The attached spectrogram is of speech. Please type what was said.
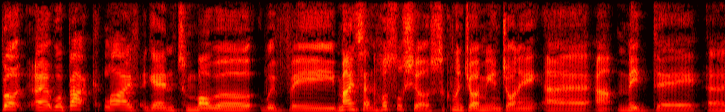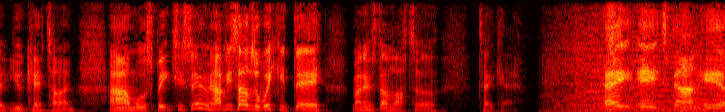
but uh, we're back live again tomorrow with the Mindset and Hustle show. So come and join me and Johnny uh, at midday UK uh, time, and we'll speak to you soon. Have yourselves a wicked day. My name's Dan Latto. Take care. Hey, it's Dan here.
